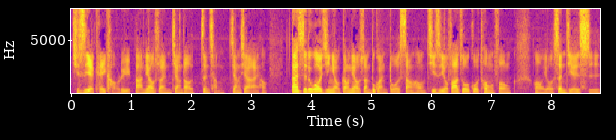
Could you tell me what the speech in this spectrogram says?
其实也可以考虑把尿酸降到正常降下来哈。但是如果已经有高尿酸，不管多少哈，其实有发作过痛风哦，有肾结石、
